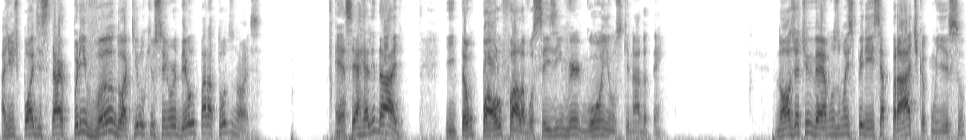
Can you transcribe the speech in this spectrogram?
a gente pode estar privando aquilo que o Senhor deu para todos nós. Essa é a realidade. Então Paulo fala: vocês envergonham os que nada têm. Nós já tivemos uma experiência prática com isso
